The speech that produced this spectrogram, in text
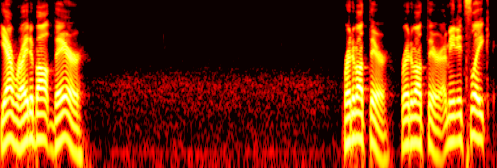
Yeah, right about there. Right about there. Right about there. I mean, it's like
